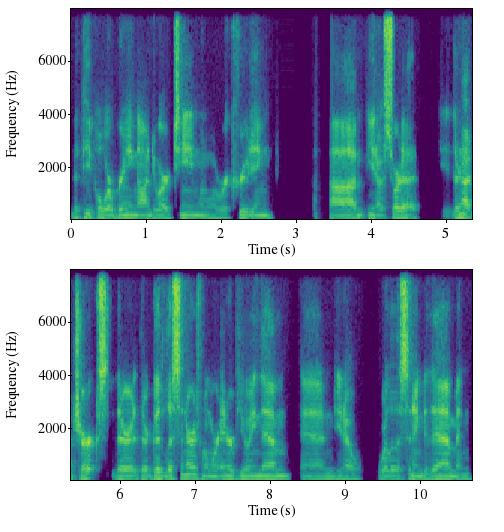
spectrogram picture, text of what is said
the people we're bringing onto our team when we're recruiting, um, you know, sort of, they're not jerks. They're they're good listeners when we're interviewing them, and you know, we're listening to them. And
